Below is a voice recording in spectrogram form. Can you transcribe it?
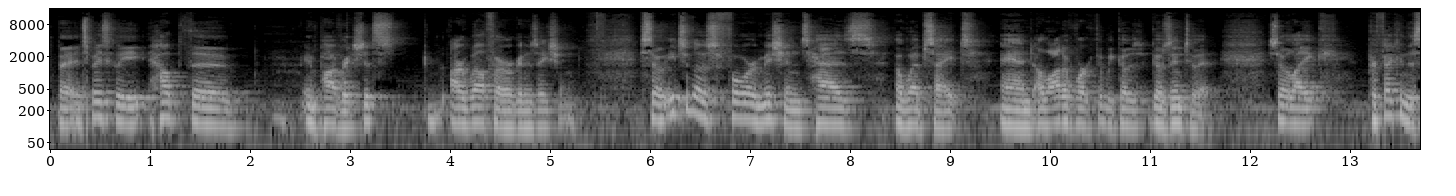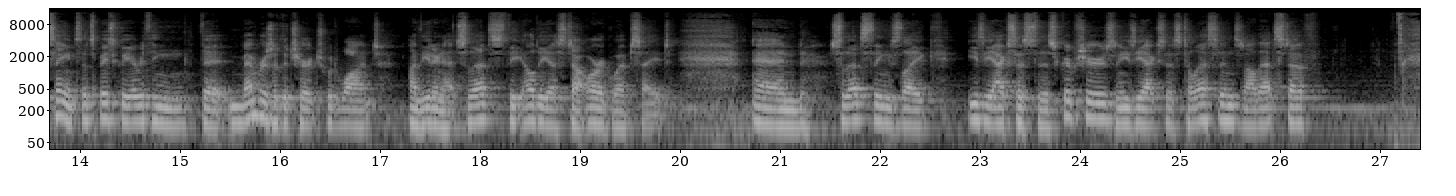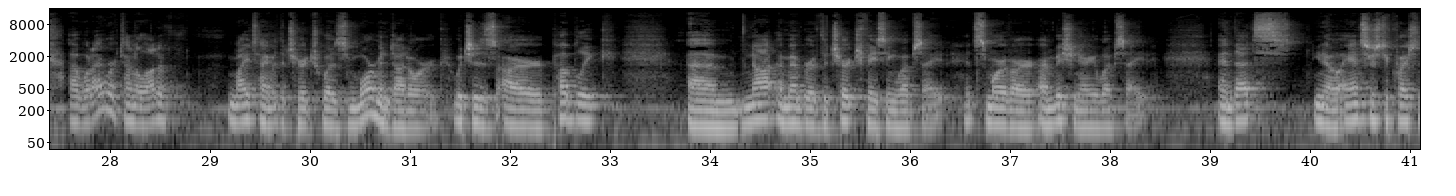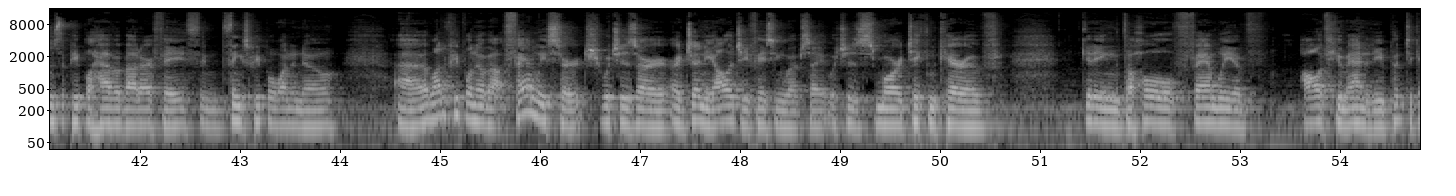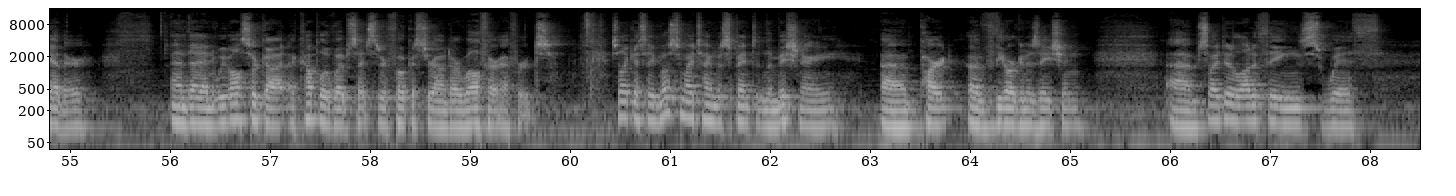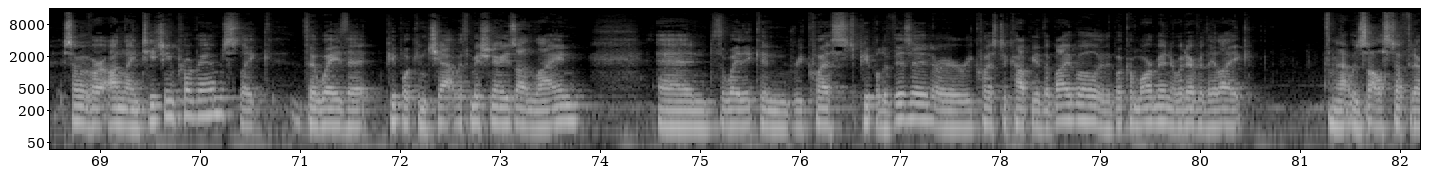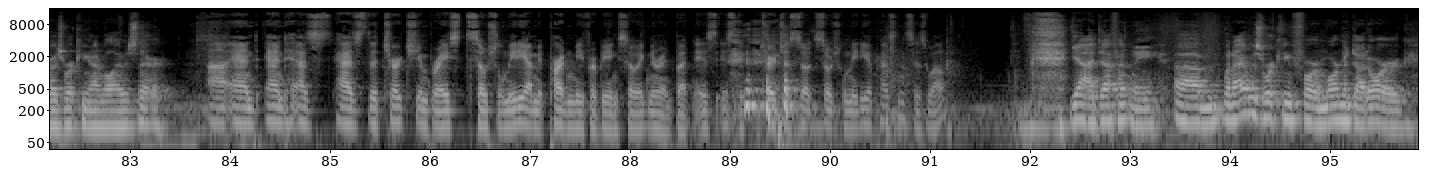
but it's basically help the impoverished. It's our welfare organization. So each of those four missions has a website and a lot of work that we goes goes into it. So like perfecting the saints, that's basically everything that members of the church would want on the internet. So that's the LDS.org website. And so that's things like easy access to the scriptures and easy access to lessons and all that stuff. Uh, what I worked on a lot of my time at the church was Mormon.org, which is our public, um, not a member of the church facing website. It's more of our, our missionary website. And that's, you know, answers to questions that people have about our faith and things people want to know. Uh, a lot of people know about Family Search, which is our, our genealogy facing website, which is more taking care of getting the whole family of all of humanity put together. And then we've also got a couple of websites that are focused around our welfare efforts. So, like I say, most of my time was spent in the missionary uh, part of the organization. Um, so, I did a lot of things with some of our online teaching programs, like the way that people can chat with missionaries online and the way they can request people to visit or request a copy of the Bible or the Book of Mormon or whatever they like. And that was all stuff that I was working on while I was there. Uh, and and has has the church embraced social media? I mean, pardon me for being so ignorant, but is is the church's so, social media presence as well? Yeah, definitely. Um, when I was working for Mormon.org,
